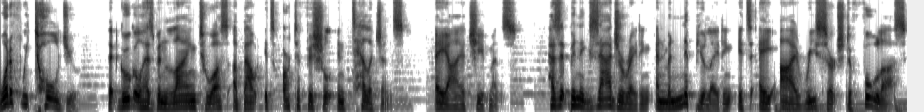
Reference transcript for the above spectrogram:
What if we told you that Google has been lying to us about its artificial intelligence, AI achievements? Has it been exaggerating and manipulating its AI research to fool us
